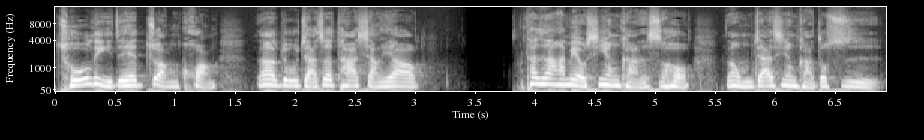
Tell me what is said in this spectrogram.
处理这些状况。那就假设他想要，他身上还没有信用卡的时候，那我们家的信用卡都是。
